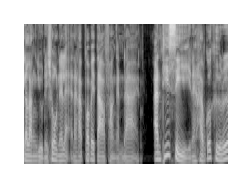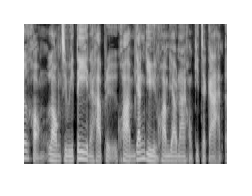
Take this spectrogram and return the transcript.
กำลังอยู่ในช่วงนี้แหละนะครับ ก็ไปตามฟังกันได้อันที่4นะครับก็คือเรื่องของ longevity นะครับหรือความยั่งยืนความยาวนานของกิจการเอ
